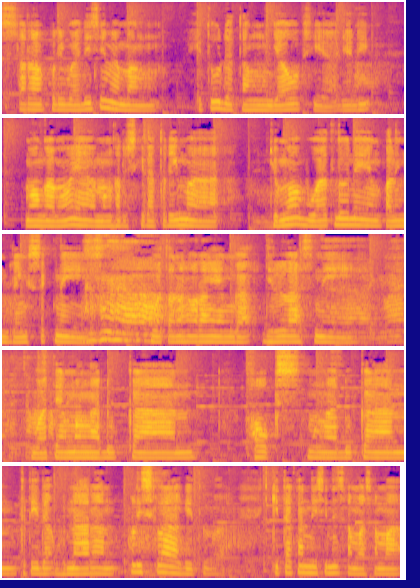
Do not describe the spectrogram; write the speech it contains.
secara pribadi sih memang itu udah tanggung jawab sih ya. Jadi mau nggak mau ya emang harus kita terima. Cuma buat lu nih yang paling brengsek nih. Buat orang-orang yang nggak jelas nih? Coba buat yang mengadukan hoax, mengadukan ketidakbenaran, please lah gitu lah. Kita kan di sini sama-sama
